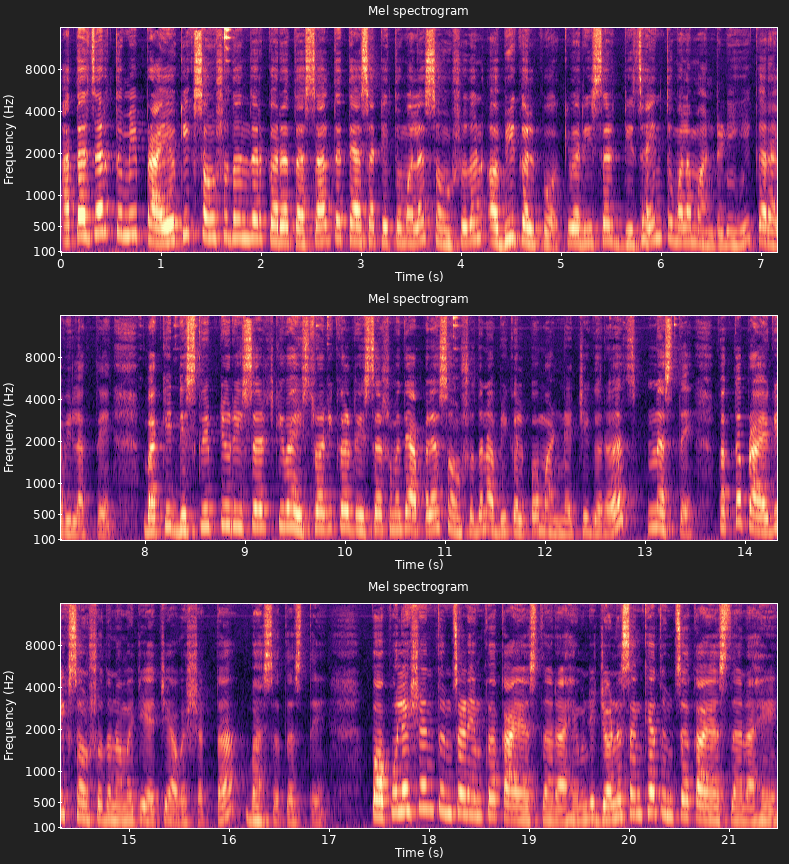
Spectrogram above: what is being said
आता जर तुम्ही प्रायोगिक संशोधन जर करत असाल तर त्यासाठी तुम्हाला संशोधन अभिकल्प किंवा रिसर्च डिझाईन तुम्हाला मांडणीही करावी लागते. बाकी डिस्क्रिप्टिव्ह रिसर्च किंवा हिस्टॉरिकल रिसर्चमध्ये आपल्याला संशोधन अभिकल्प मांडण्याची गरज नसते. फक्त प्रायोगिक संशोधनामध्ये याची आवश्यकता भासत असते. पॉप्युलेशन तुमचं नेमकं काय असणार आहे? म्हणजे जनसंख्या तुमचं काय असणार आहे?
